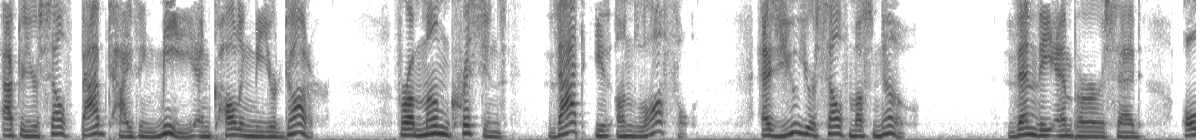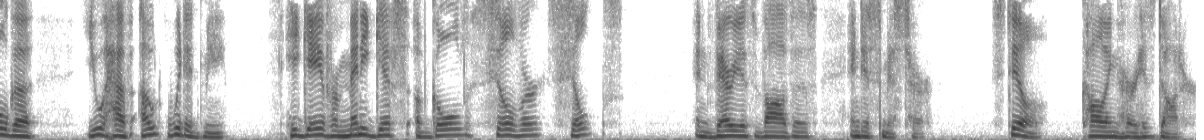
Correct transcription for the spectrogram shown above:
after yourself baptizing me and calling me your daughter? For among Christians, that is unlawful, as you yourself must know. Then the emperor said, Olga, you have outwitted me. He gave her many gifts of gold, silver, silks, and various vases, and dismissed her, still calling her his daughter.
